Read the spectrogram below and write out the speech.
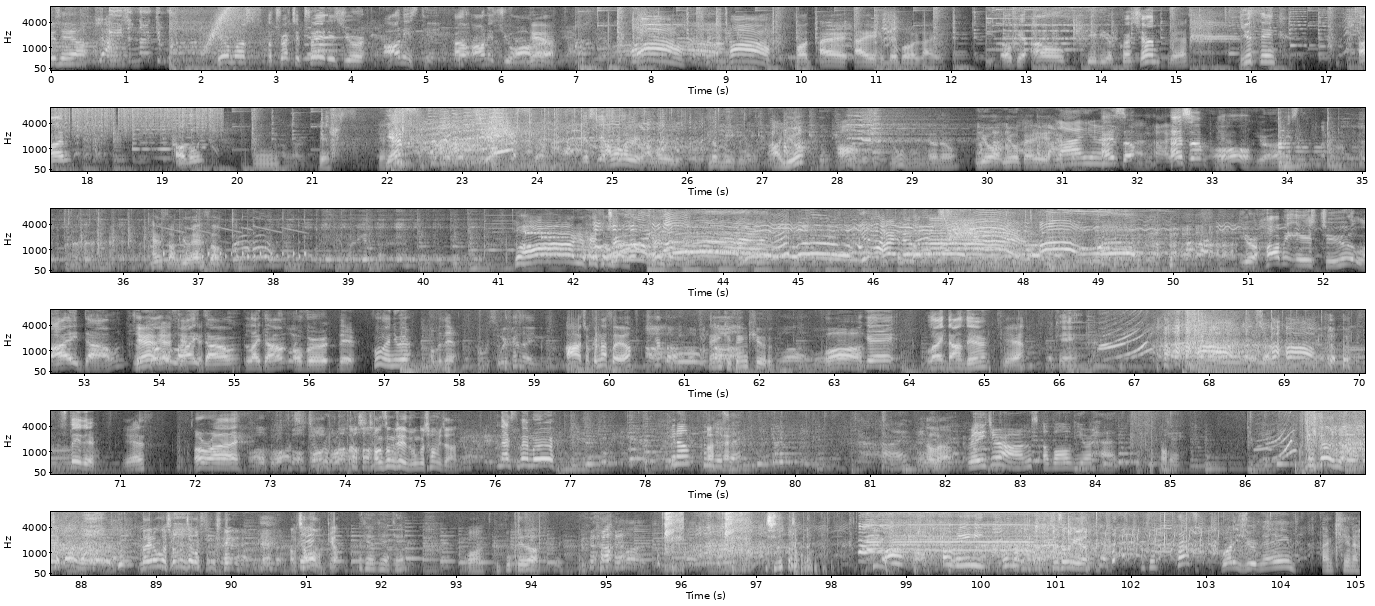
안녕히 계세요. Your most attractive trait is your honesty. How honest you are. Yeah. But I I never lie. Okay, I'll give you a question. Yes. Do you think I'm ugly? Yes. Yes. yes. Yes. Yes. I'm ugly. I'm ugly. No, me, me, me. Are you? Ah, No, no. you're you're very handsome. Liar. Handsome. Handsome. Oh, you're honest. Handsome. You handsome. Ah, you handsome guy. Handsome Your hobby is to lie down. So Yeah, go yes, yes, lie yes. down. Lie down over there. Oh, anywhere? Over there. 아, 저 끝났어요? 좋겠다. Thank you, thank you. 와. Okay. Lie down there. Yeah. Okay. Stay there. Yes. All right. 방송제에 누운 거 처음이잖아. Next member. You know, come this way. Hi. Hello. Raise your arms above your head. Okay. 나 이런 거 적은 적 없는데. 한번 참아볼게요. Okay, okay, okay. 와, 극복해라. Oh, rainy. 죄송해요. What is your name? I'm Kino.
